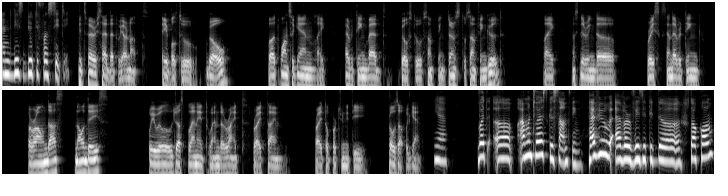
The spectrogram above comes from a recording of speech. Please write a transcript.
and this beautiful city. it's very sad that we are not able to go but once again like everything bad goes to something turns to something good like considering the risks and everything around us nowadays we will just plan it when the right right time right opportunity shows up again Yeah. But uh, I want to ask you something. Have you ever visited uh, Stockholm?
